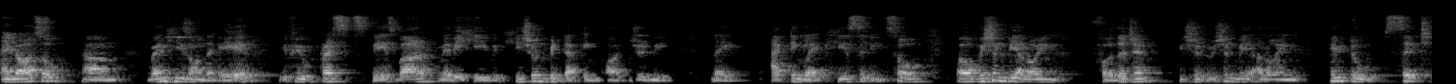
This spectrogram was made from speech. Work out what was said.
and also um, when he's on the air, if you press spacebar, maybe he he shouldn't be ducking or should be like acting like he's sitting. So uh, we shouldn't be allowing further jump. He should we shouldn't be allowing him to sit,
